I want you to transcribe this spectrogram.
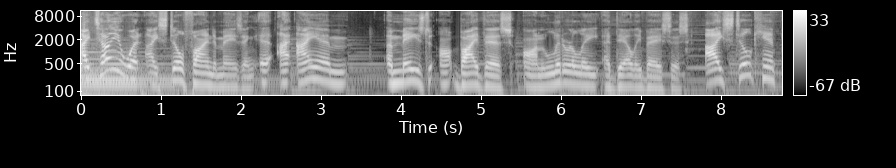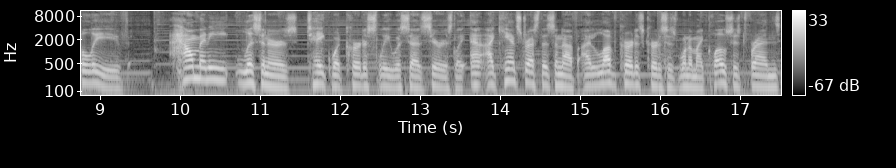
I tell you what, I still find amazing. I, I am amazed uh, by this on literally a daily basis. I still can't believe how many listeners take what Curtis Sliwa says seriously. And I can't stress this enough. I love Curtis. Curtis is one of my closest friends,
